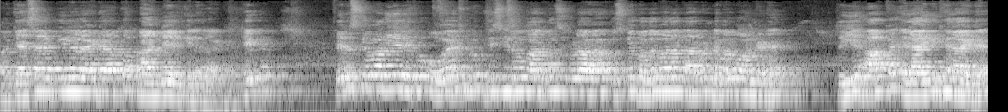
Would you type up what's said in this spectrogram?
और कैसा एल्किल हैलाइड है आपका? प्राइमरी एल्किल हैलाइड है। ठीक है? फिर उसके बाद ये देखो OH ग्रुप जिस हीरो कार्बन से जुड़ा है, उसके बगल वाला कार्बन डबल बॉन्डेड है। तो ये आपका एलाइलिक हैलाइड है।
